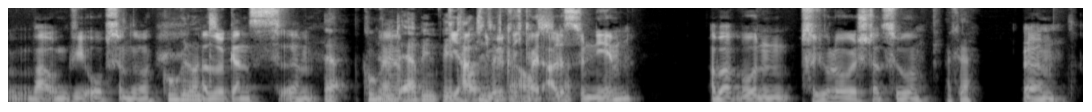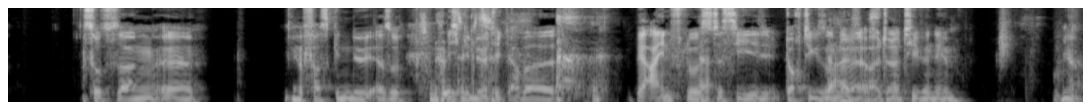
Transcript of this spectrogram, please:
war irgendwie Obst und so. Kugel und also ganz ähm, ja, Google ja, und Airbnb. Die hatten die Möglichkeit, alles ja. zu nehmen, aber wurden psychologisch dazu okay. ähm, sozusagen äh, ja fast genötigt, also genötigt. nicht genötigt, aber beeinflusst, dass sie doch die gesondere Alternative nehmen. Ja.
